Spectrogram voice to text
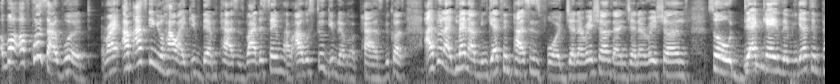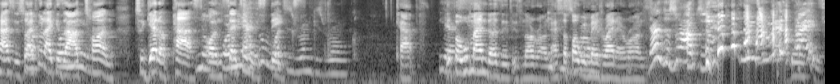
but of course I would, right? I'm asking you how I give them passes, but at the same time, I will still give them a pass because I feel like men have been getting passes for generations and generations. So mm. decades they've been getting passes. So I feel like it's for our turn to get a pass No, on for certain me, I feel what mistakes. is wrong is wrong. Cap. Yes. If a woman does it, it's not wrong. It I support wrong. women's right and wrongs. That does not have to do with women, right?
